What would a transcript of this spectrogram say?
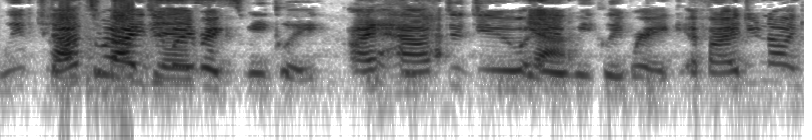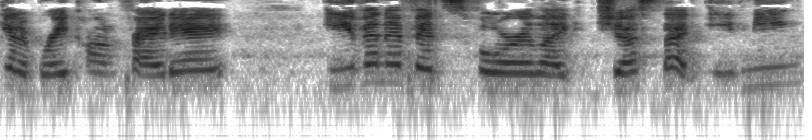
we've talked that's why about i do my breaks weekly i have to do Yeah. a weekly break if i do not get a break on friday even if it's for like just that evening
